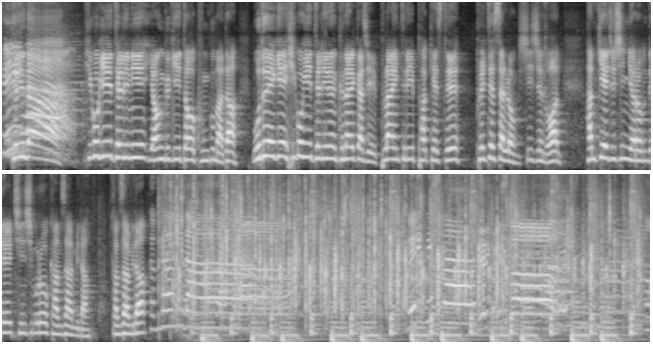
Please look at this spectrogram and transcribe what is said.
들린다. 희곡이 들리니 연극이 더 궁금하다. 모두에게 희곡이 들리는 그날까지 플라잉 트리 팟캐스트 플트살롱 시즌 1 함께 해주신 여러분들 진심으로 감사합니다. 감사합니다. 감사합니다. Merry Christmas. Merry Christmas. 어,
